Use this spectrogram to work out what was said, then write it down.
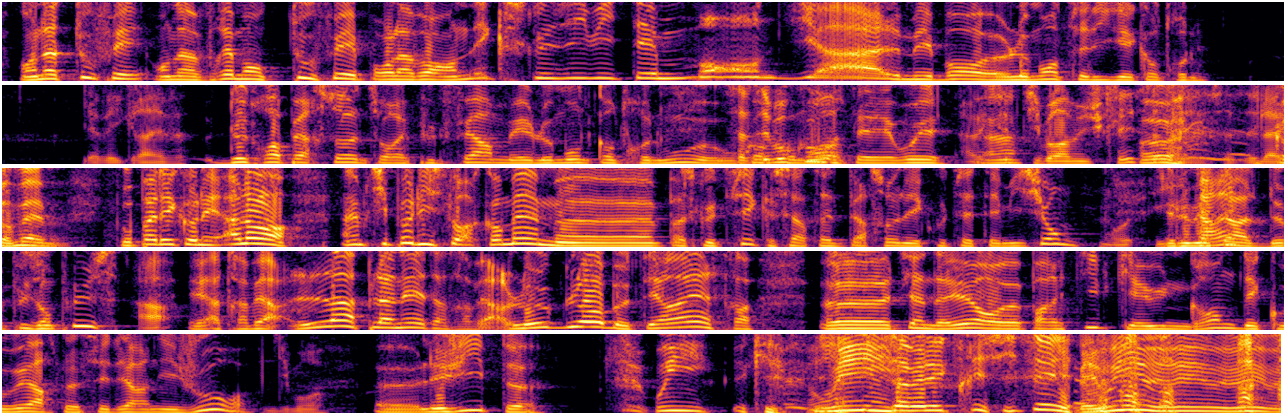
On a tout fait, on a vraiment tout fait pour l'avoir en exclusivité mondiale. Mais bon, le monde s'est ligué contre nous. Il y avait grève. Deux trois personnes ça aurait pu le faire, mais le monde contre nous, euh, Ça faisait beaucoup, moi, hein. c'était oui. Avec hein. les petits bras musclés, ça, Ouais, faisait- ça faisait la quand même, faut pas déconner. Alors, un petit peu d'histoire quand même, euh, parce que tu sais que certaines personnes écoutent cette émission Ouais. et le métal de plus en plus, Ah. et à travers la planète, à travers le globe terrestre. Euh, tiens, d'ailleurs, paraît-il qu'il y a eu une grande découverte ces derniers jours, Dis-moi. l'Égypte, Oui. Oui. ils avaient l'électricité. Mais oui, oui, oui.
